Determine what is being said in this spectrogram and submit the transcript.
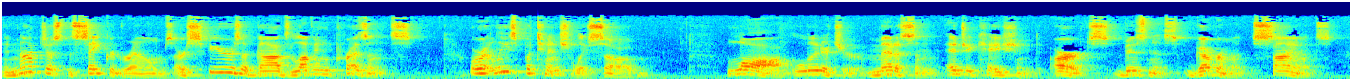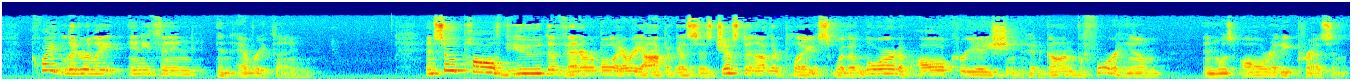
and not just the sacred realms, are spheres of God's loving presence, or at least potentially so. Law, literature, medicine, education, arts, business, government, science, quite literally anything and everything. And so Paul viewed the venerable Areopagus as just another place where the Lord of all creation had gone before him and was already present.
